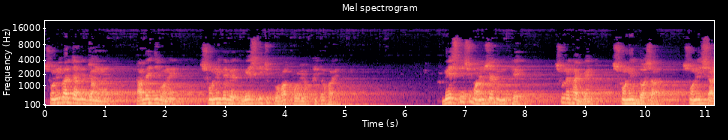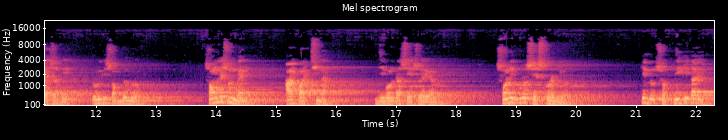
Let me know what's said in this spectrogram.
শনিবার যাদের জন্ম, তাদের জীবনে শনিদেবের বেশ কিছু প্রভাব পরিলক্ষিত হয়। বেশ কিছু মানুষের মুখে শুনে থাকবেন শনির দশা, শনির সাড়ে সাথে প্রভৃতি শব্দগুলো। সঙ্গে শুনবেন, আর পারছি না, জীবনটা শেষ হয়ে গেল। শনি পুরো শেষ করে দিল। কিন্তু সত্যিই কি তাই?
